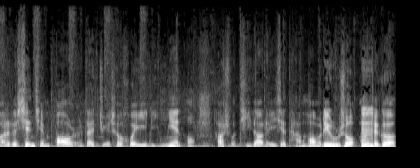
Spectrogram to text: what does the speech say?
啊，这个先前鲍尔在决策会议里面哦，他所提到的一些谈话嘛，例如说啊，这个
